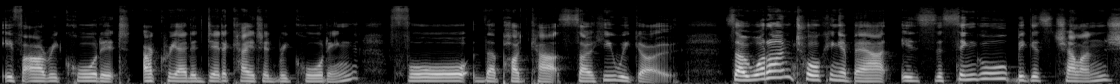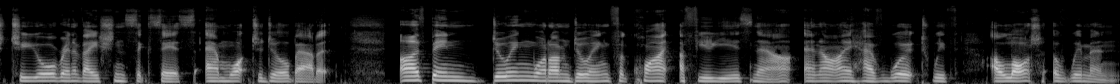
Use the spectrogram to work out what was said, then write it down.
if I record it, I create a dedicated recording for the podcast. So here we go. So, what I'm talking about is the single biggest challenge to your renovation success and what to do about it. I've been doing what I'm doing for quite a few years now, and I have worked with a lot of women.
